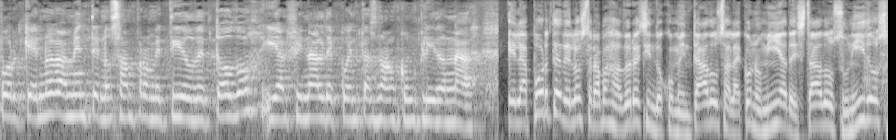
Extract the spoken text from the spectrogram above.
porque nuevamente nos han prometido de todo y al final de cuentas no han cumplido nada. El aporte de los trabajadores indocumentados a la economía de Estados Unidos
